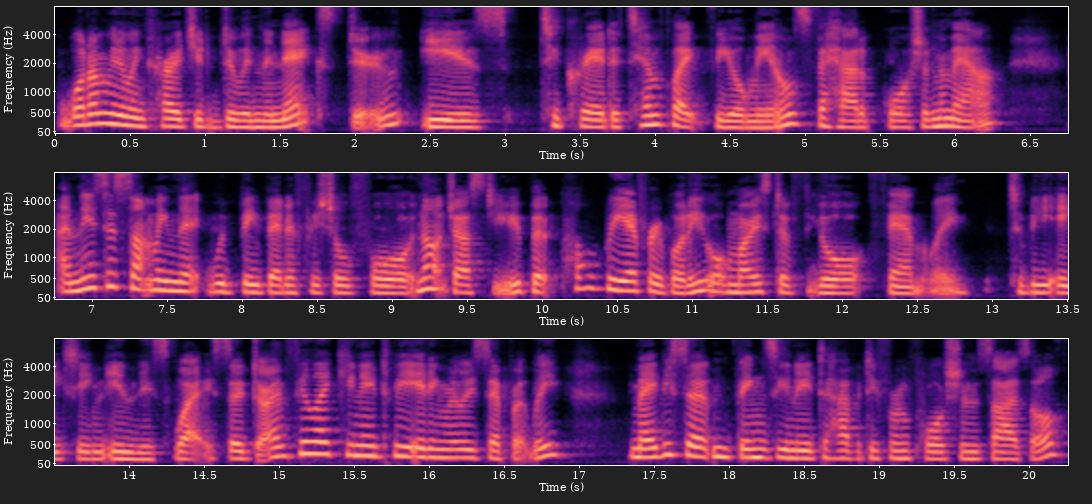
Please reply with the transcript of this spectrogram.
what I'm going to encourage you to do in the next do is to create a template for your meals for how to portion them out and this is something that would be beneficial for not just you, but probably everybody or most of your family. to be eating in this way. So don't feel like you need to be eating really separately. Maybe certain things you need to have a different portion size of.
